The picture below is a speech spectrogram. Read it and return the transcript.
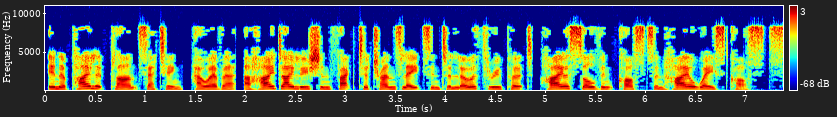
In a pilot plant setting, however, a high dilution factor translates into lower throughput, higher solvent costs and higher waste costs.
